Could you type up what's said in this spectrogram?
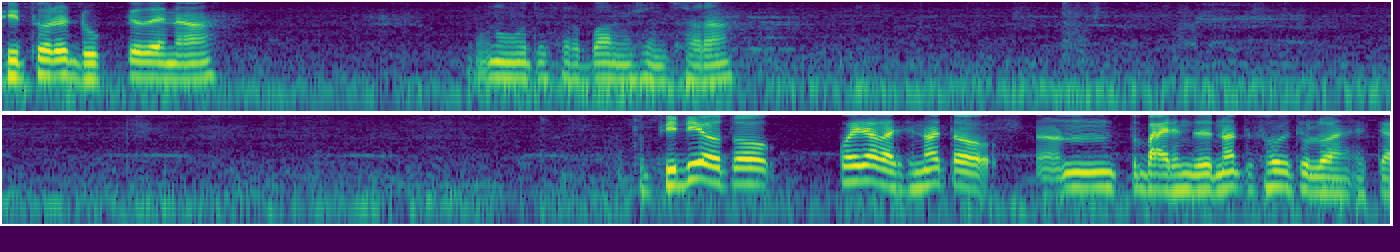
ভিতরে ঢুকতে দেয় না। অনুমতি ছাড়া পারমিশন ছাড়া। তো ভিডিও তো কইরা লাগছে উম, তো বাইরে দিয়ে নয়তো ছবি তুলবা একটা।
